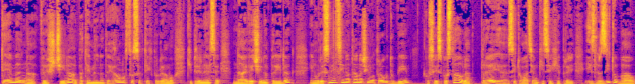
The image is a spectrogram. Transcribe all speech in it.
temeljna veščina ali pa temeljna dejavnost vseh teh programov, ki prinese največji napredek in v resnici na ta način otrok dobi, ko se izpostavlja prej eh, situacijam, ki se jih je prej izrazito bal,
